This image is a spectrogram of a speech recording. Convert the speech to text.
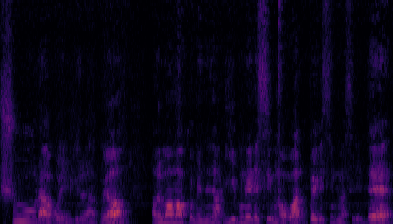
Q라고 얘기를 하고요. 얼마만큼 있느냐? 2분의 1의 시그마 1 빼기 시그마 3인데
